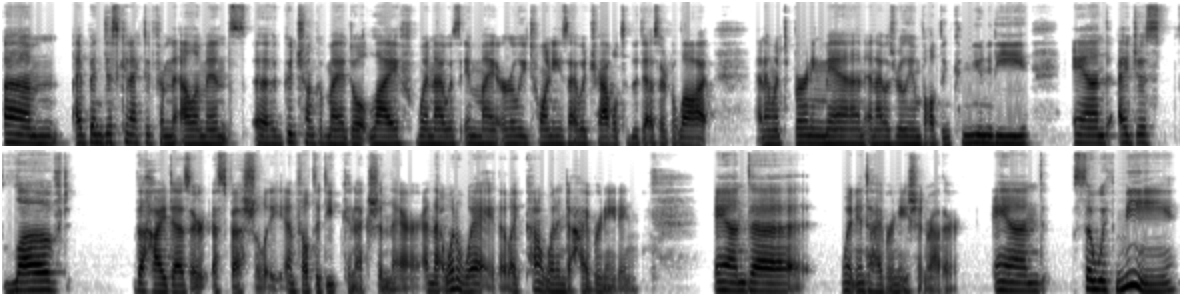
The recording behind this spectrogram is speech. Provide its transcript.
Um, I've been disconnected from the elements a good chunk of my adult life. When I was in my early 20s, I would travel to the desert a lot. And I went to Burning Man and I was really involved in community. And I just loved the high desert, especially, and felt a deep connection there. And that went away. That like kind of went into hibernating and uh, went into hibernation, rather. And so with me,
